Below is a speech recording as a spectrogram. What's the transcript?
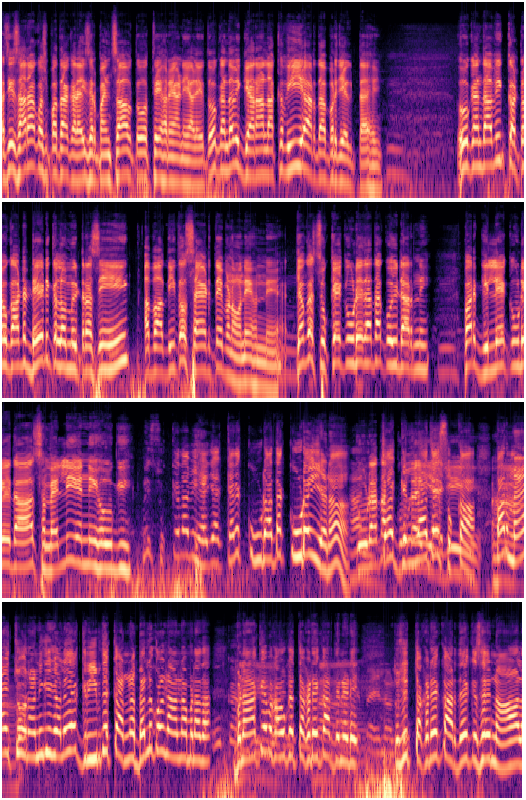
ਅਸੀਂ ਸਾਰਾ ਕੁਝ ਪਤਾ ਕਰਾਈ ਸਰਪੰਚ ਸਾਹਿਬ ਤੋਂ ਉੱਥੇ ਹਰਿਆਣੇ ਵਾਲੇ ਤੋਂ ਕਹਿੰਦਾ ਵੀ 11 ਲੱਖ 20 ਹਜ਼ਾਰ ਦਾ ਪ੍ਰੋਜੈਕਟ ਹੈ ਇਹ। ਉਹ ਕਹਿੰਦਾ ਵੀ ਘੱਟੋ ਘੱਟ 1.5 ਕਿਲੋਮੀਟਰ ਅਸੀਂ ਆਬਾਦੀ ਤੋਂ ਸਾਈਡ ਤੇ ਬਣਾਉਨੇ ਹੁੰਨੇ ਆ ਕਿਉਂਕਿ ਸੁੱਕੇ ਕੂੜੇ ਦਾ ਤਾਂ ਕੋਈ ਡਰ ਨਹੀਂ। ਪਰ ਗਿੱਲੇ ਕੂੜੇ ਦਾ ਸਮੈਲ ਹੀ ਇੰਨੀ ਹੋਊਗੀ। ਨਹੀਂ ਸੁੱਕੇ ਦਾ ਵੀ ਹੈਗਾ ਕਹਿੰਦੇ ਕੂੜਾ ਤਾਂ ਕੂੜਾ ਹੀ ਹੈ ਨਾ। ਕੂੜਾ ਤਾਂ ਚਾਹੇ ਕੂੜਾ ਗਿੱਲਾ ਹੀ ਚਾਹੇ ਹੈ ਸੁੱਕਾ। ਪਰ ਮੈਂ ਇੱਥੋਂ ਹੈਰਾਨੀ ਕੀ ਗੱਲ ਹੈ ਗਰੀਬ ਦੇ ਘਰ ਨਾਲ ਬਿਲਕੁਲ ਨਾਲ ਨਾ ਬਣਾਦਾ। ਬਣਾ ਕੇ ਵਿਖਾਓਗੇ ਤਕੜੇ ਘਰ ਦੇ ਨੇੜੇ। ਤੁਸੀਂ ਤਕੜੇ ਘਰ ਦੇ ਕਿਸੇ ਨਾਲ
